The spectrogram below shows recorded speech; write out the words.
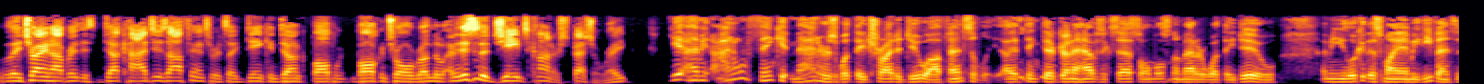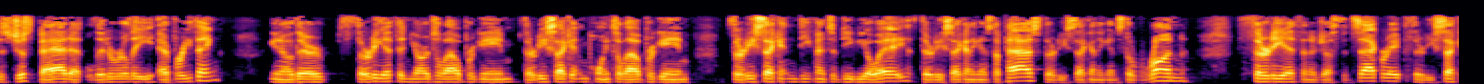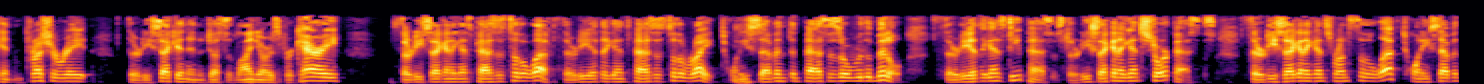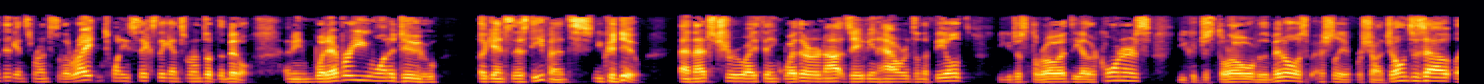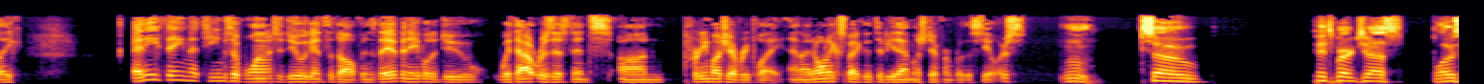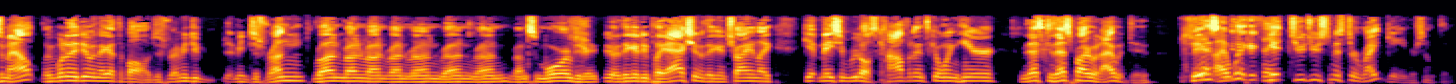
Will they try and operate this Duck Hodges offense where it's like dink and dunk, ball, ball control, run the, I mean, this is a James Conner special, right? Yeah, I mean, I don't think it matters what they try to do offensively. I think they're going to have success almost no matter what they do. I mean, you look at this Miami defense, it's just bad at literally everything. You know, they're 30th in yards allowed per game, 32nd in points allowed per game, 32nd in defensive DVOA, 32nd against the pass, 32nd against the run, 30th in adjusted sack rate, 32nd in pressure rate, 32nd in adjusted line yards per carry, 32nd against passes to the left, 30th against passes to the right, 27th in passes over the middle, 30th against deep passes, 32nd against short passes, 32nd against runs to the left, 27th against runs to the right, and 26th against runs up the middle. I mean, whatever you want to do against this defense, you can do. And that's true, I think, whether or not Xavier Howard's on the field, you could just throw at the other corners. You could just throw over the middle, especially if Reshad Jones is out. Like, anything that teams have wanted to do against the Dolphins, they have been able to do without resistance on pretty much every play. And I don't expect it to be that much different for the Steelers. Mm. So Pittsburgh just blows them out. Like, what do they do when they got the ball? Just, I mean, do, I mean, just run, run, run, run, run, run, run, run, run some more. Do they, are they going to do play action? Are they going to try and like get Mason Rudolph's confidence going here? I mean, that's because that's probably what I would do. Yeah, I would like a think, get Juju Smith right game or something.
